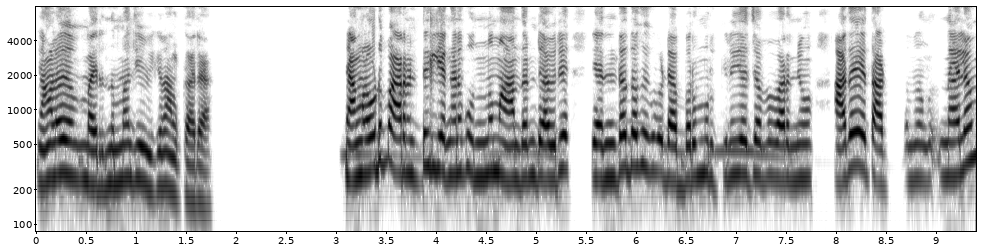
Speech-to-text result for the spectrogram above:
ഞങ്ങൾ മരുന്നുമ്മ ജീവിക്കുന്ന ആൾക്കാരാ. ഞങ്ങളോട് പറഞ്ഞിട്ടില്ല. ഇങ്ങനെ കുന്ന് മാന്തണ്ട്. അവർ എന്തതൊക്കെ ഡബ്ബർ മുറിക്കുന്നു ചോദിച്ചപ്പോ പറഞ്ഞു അത് നിലം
